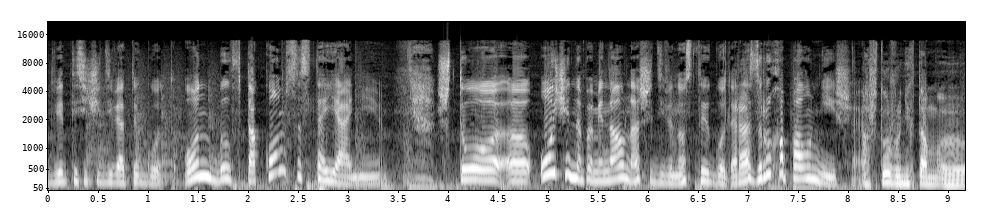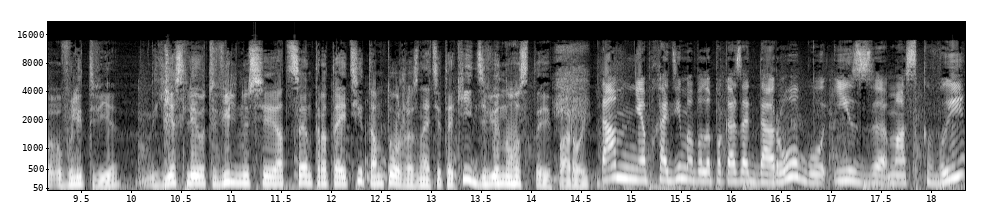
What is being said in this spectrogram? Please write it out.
2009 год, он был в таком состоянии, что э, очень напоминал наши 90-е годы. Разруха полнейшая. А что же у них там э, в Литве? Если вот в Вильнюсе от центра отойти, там тоже, знаете, такие 90-е порой. Там необходимо было показать дорогу из Москвы,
